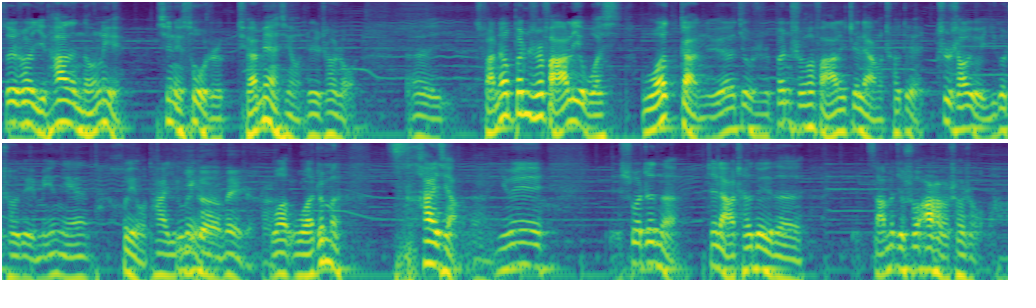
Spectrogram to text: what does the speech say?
所以说，以他的能力、心理素质、全面性，这车手，呃，反正奔驰、法拉利，我我感觉就是奔驰和法拉利这两个车队，至少有一个车队明年会有他一个位一置。个位置啊。我我这么猜想的，因为说真的，这俩车队的，咱们就说二号车手吧，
